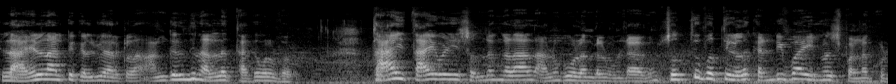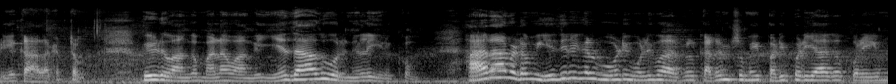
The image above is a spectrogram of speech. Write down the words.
இல்லை அயல்நாட்டு கல்வியாக இருக்கலாம். அங்கேருந்து நல்ல தகவல் வரும். தாய் தாய் வழி சொந்தங்களால் அனுகூலங்கள் உண்டாகும். சொத்து பத்துகளை கண்டிப்பாக இன்வெஸ்ட் பண்ணக்கூடிய காலகட்டம். வீடு வாங்க மனம் வாங்க ஏதாவது ஒரு நிலை இருக்கும். ஆறாவிடம் எதிரிகள் ஓடி ஒளிவார்கள். கடன் சுமை படிப்படியாக குறையும்.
